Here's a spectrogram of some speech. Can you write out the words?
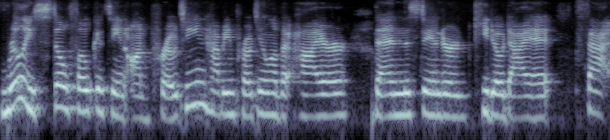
really still focusing on protein, having protein a little bit higher than the standard keto diet. Fat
